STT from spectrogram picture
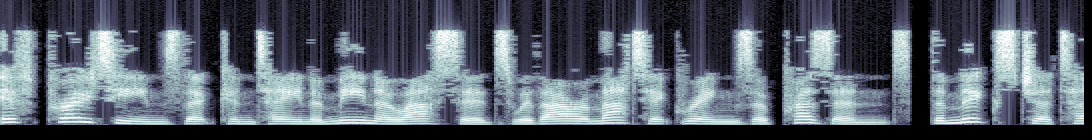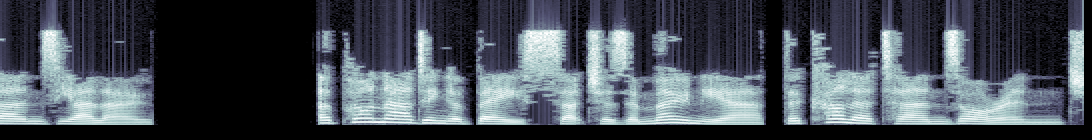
If proteins that contain amino acids with aromatic rings are present, the mixture turns yellow. Upon adding a base such as ammonia, the color turns orange.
